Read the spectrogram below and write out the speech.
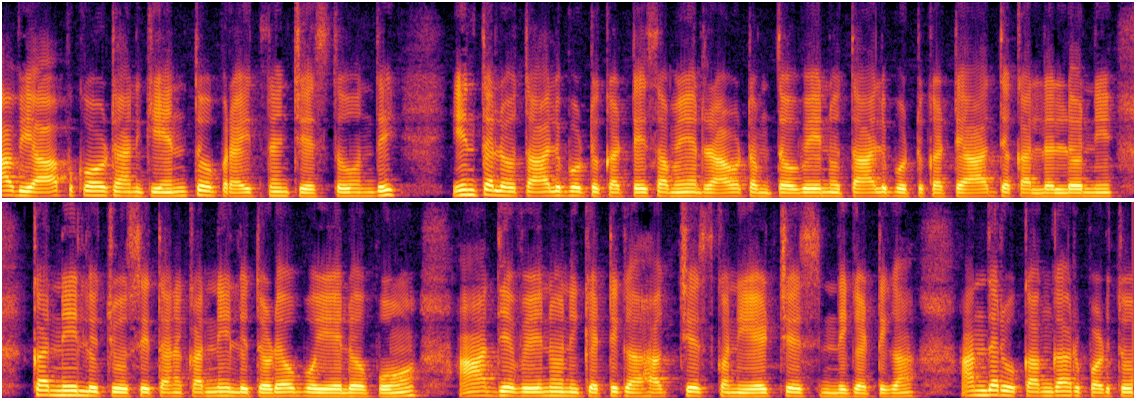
అవి ఆపుకోవటానికి ఎంతో ప్రయత్నం చేస్తూ ఉంది. ఇంతలో తాలిబొట్టు కట్టే సమయం రావటంతో వేణు తాలిబొట్టు కట్టే ఆద్య కళ్ళల్లోని కన్నీళ్ళు చూసి తన కన్నీళ్ళు తొడవబోయేలోపు ఆద్య వేణుని గట్టిగా హక్ చేసుకొని ఏడ్చేసింది గట్టిగా. అందరూ కంగారు పడుతూ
